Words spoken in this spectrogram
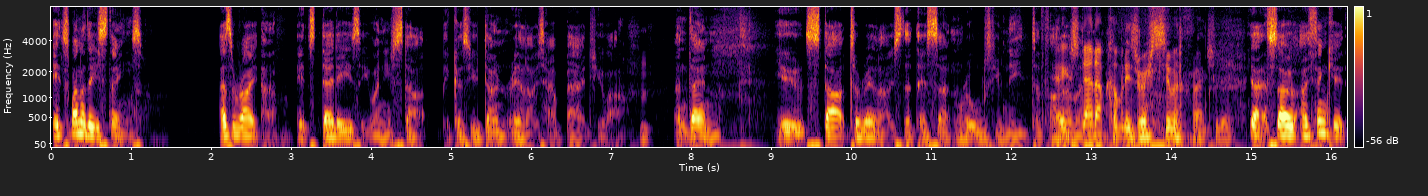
it's one of these things. As a writer, it's dead easy when you start because you don't realise how bad you are, Hmm. and then you start to realise that there's certain rules you need to follow. and- Stand up comedy is very similar, actually. yeah, so I think it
